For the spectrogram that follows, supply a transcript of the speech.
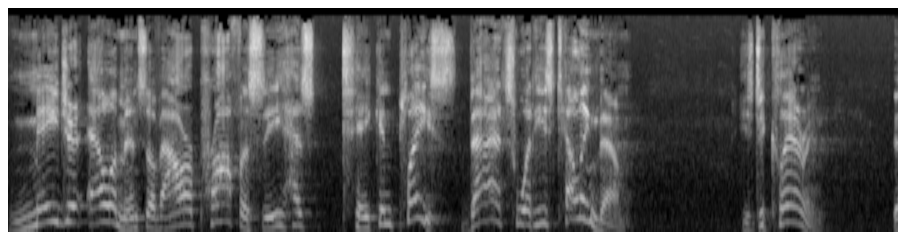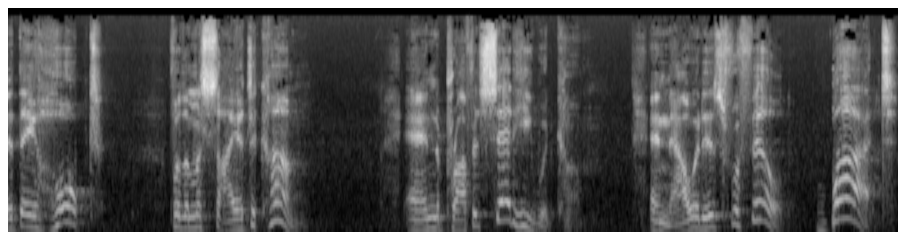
Major elements of our prophecy has taken place. That's what he's telling them. He's declaring that they hoped for the Messiah to come. And the prophet said he would come. And now it is fulfilled. But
